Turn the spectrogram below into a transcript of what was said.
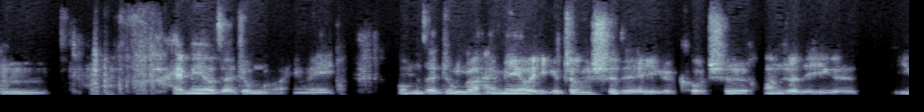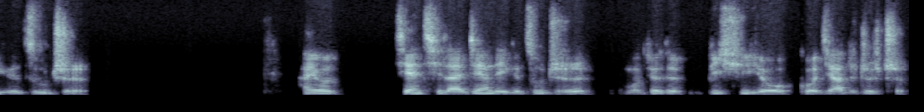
嗯，还没有在中国，因为我们在中国还没有一个正式的一个口吃患者的一个一个组织。还有建起来这样的一个组织，我觉得必须有国家的支持。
